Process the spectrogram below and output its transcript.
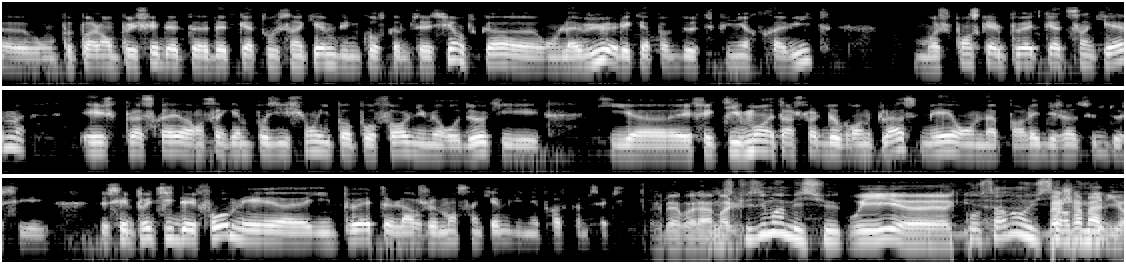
euh, on ne peut pas l'empêcher d'être d'être 4 ou 5e d'une course comme celle-ci. En tout cas, euh, on l'a vu, elle est capable de finir très vite. Moi, je pense qu'elle peut être 4-5e. Et je placerai en cinquième position Hip Hop au Fort, le numéro 2, qui, qui euh, effectivement est un cheval de grande classe, mais on a parlé déjà de ses, de ses petits défauts, mais euh, il peut être largement cinquième d'une épreuve comme celle-ci. Eh ben voilà, moi, je- Excusez-moi, messieurs. Oui, euh, Concernant Hussard, du...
